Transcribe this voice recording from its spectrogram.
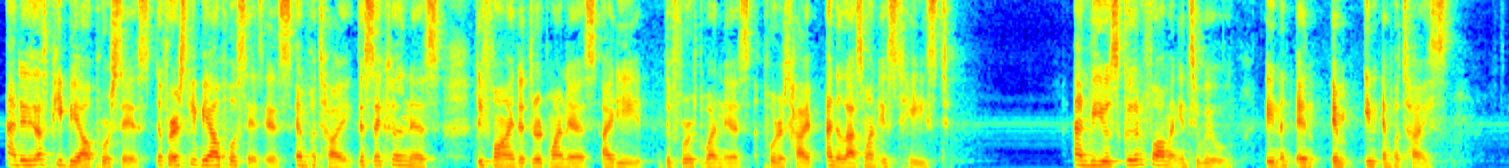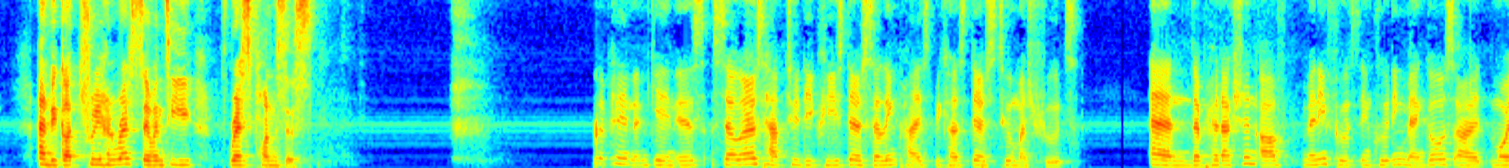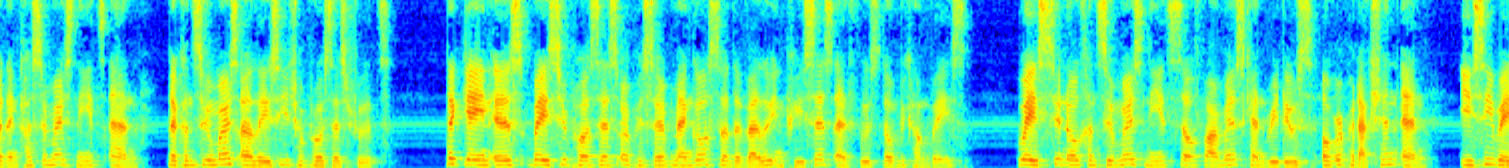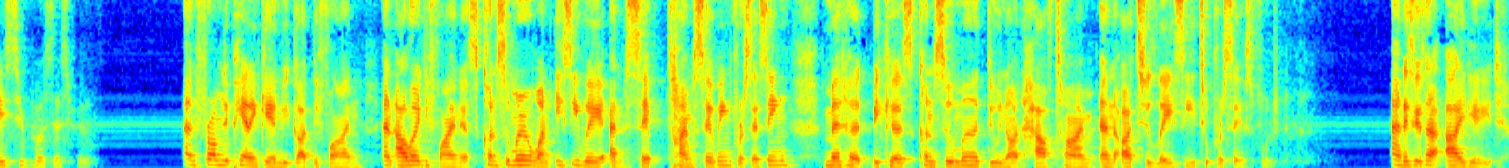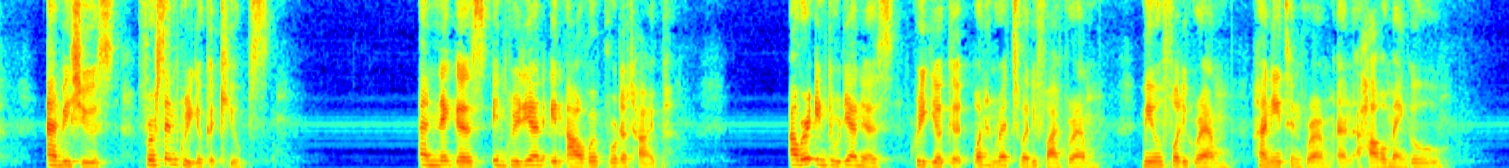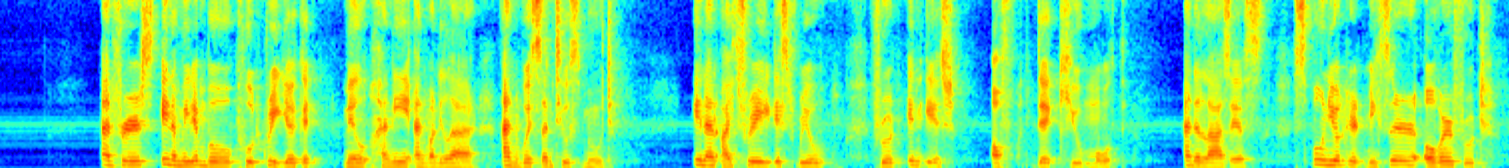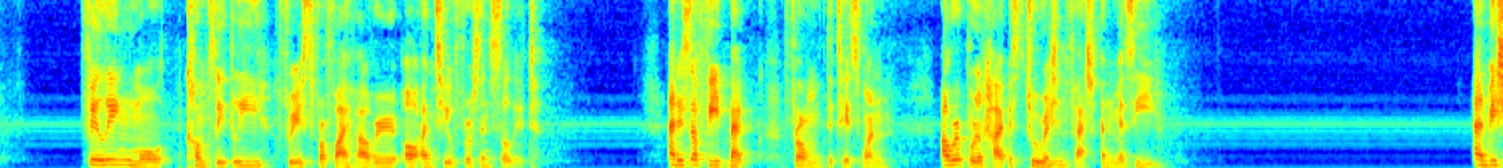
And it is PBL process. The first PBL process is empathize. The second is define. The third one is ideate. The first one is prototype. And the last one is taste. And we use Google form and interview in, in, in, in empathize. And we got 370 responses. The pain and gain is sellers have to decrease their selling price because there's too much foods. And the production of many foods, including mangoes, are more than customers' needs, and the consumers are lazy to process fruits. The gain is ways to process or preserve mangoes so the value increases and foods don't become waste. Ways to know consumers' needs so farmers can reduce overproduction and easy ways to process food. And from the pain and gain, we got define. And our define is consumer want easy way and save time saving processing method because consumer do not have time and are too lazy to process food. And this is our ideate. And we choose frozen Greek yogurt cubes. And next is ingredient in our prototype. Our ingredient is Greek yogurt 125 gram, milk 40 gram, honey 10 gram, and a half mango. And first, in a medium bowl, put Greek yogurt, milk, honey, and vanilla, and whisk until smooth. In an ice tray, distribute fruit in each of the cube mold. And the last is spoon yogurt mixer over fruit. Filling mold completely, freeze for 5 hours or until frozen solid. And it's a feedback from the test one. Our prototype is too rich in fat and messy. And we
